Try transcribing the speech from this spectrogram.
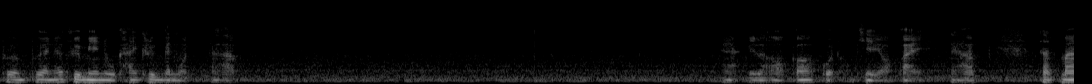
เพิ่มเพื่อนก็คือเมนูคล้ายคลึงกันหมดนะครับเวลาออกก็กดโอเคออกไปนะครับ ถัดมา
